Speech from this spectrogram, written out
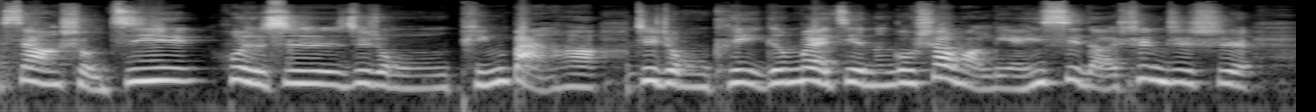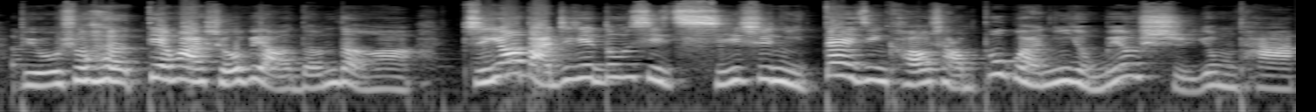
像手机或者是这种平板哈，这种可以跟外界能够上网联系的，甚至是比如说 电话、手表等等啊，只要把这些东西，其实你带进考场，不管你有没有使用它，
